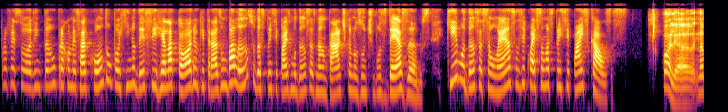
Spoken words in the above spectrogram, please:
Professor, então, para começar, conta um pouquinho desse relatório que traz um balanço das principais mudanças na Antártica nos últimos 10 anos. Que mudanças são essas e quais são as principais causas? Olha, na,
